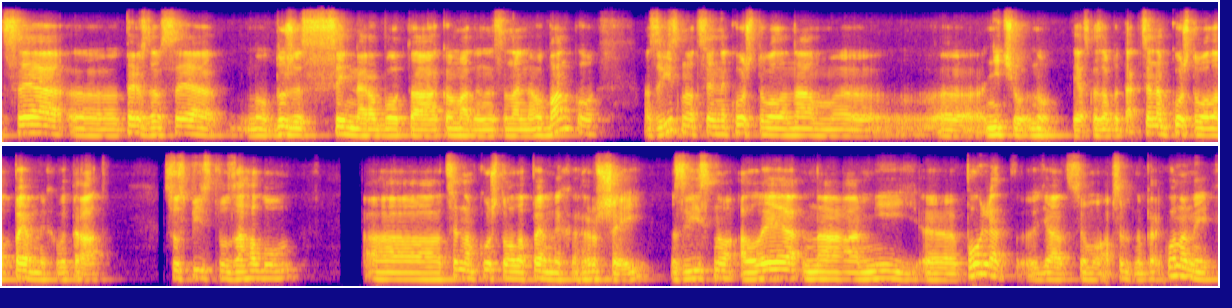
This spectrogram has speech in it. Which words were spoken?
Це е, перш за все ну, дуже сильна робота команди Національного банку. Звісно, це не коштувало нам е, е, нічого. Ну, я сказав би так, це нам коштувало певних витрат суспільству загалом. Це нам коштувало певних грошей, звісно, але на мій е, погляд, я в цьому абсолютно переконаний,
